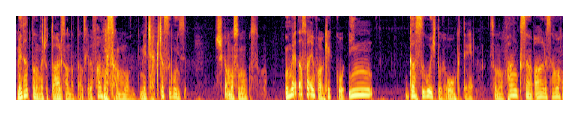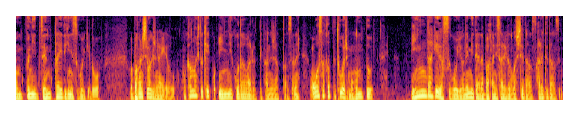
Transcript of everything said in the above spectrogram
目立ったのがちょっと R さんだったんですけどファンクさんもめちゃくちゃすごいんですよ。しかもその梅田サイファー結構韻がすごい人が多くてそのファンクさん R さんは本当に全体的にすごいけど、まあ、バカにしてるわけじゃないけど他の人結構韻にこだわるって感じだったんですよね。大阪って当時も本当韻だけがすごいよねみたいなバカにされ方もしてたんされてたんですよ。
